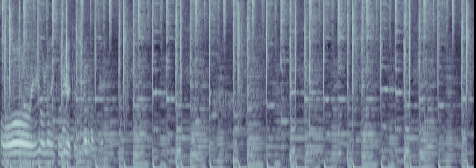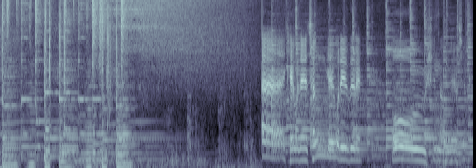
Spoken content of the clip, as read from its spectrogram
오, 여기 올라가니까 오히려 더 시원한데. 개구리 청개구리들의 오우 신나네요 신나.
